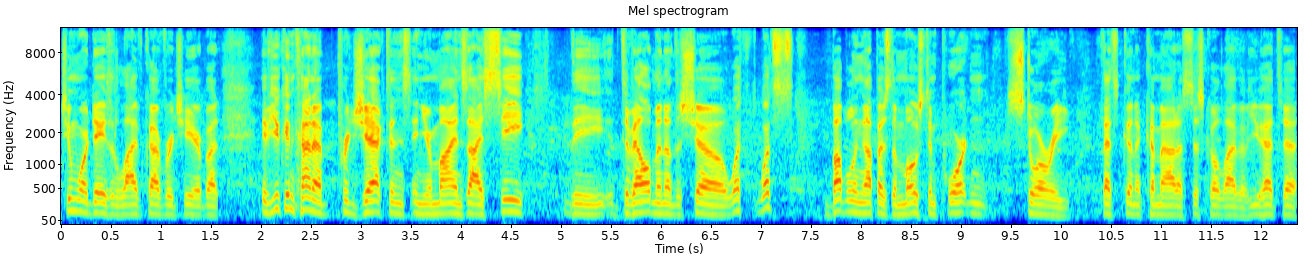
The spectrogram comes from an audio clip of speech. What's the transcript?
two more days of live coverage here, but if you can kind of project in, in your mind's eye, see the development of the show, what, what's bubbling up as the most important story that's going to come out of Cisco Live? If you had to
